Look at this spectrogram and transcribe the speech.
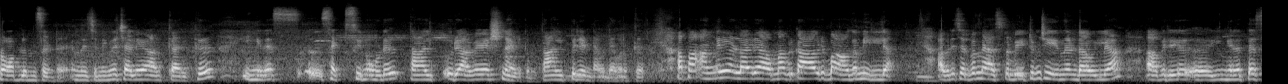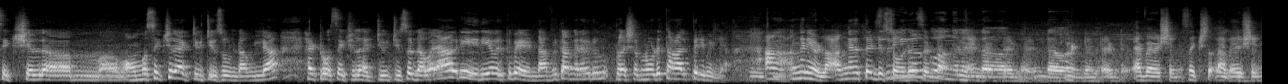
പ്രോബ്ലംസ് ഉണ്ട്. എന്ന് വെച്ചിട്ടുണ്ടെങ്കിൽ ചില ആൾക്കാർക്ക് ഇങ്ങനെ സെക്സിനോട് താല്പ ഒരു അവേഷനായിരിക്കും താല്പര്യം ഉണ്ടാവില്ല അവർക്ക്. അപ്പം അങ്ങനെയുള്ളവരാകുമ്പോൾ അവർക്ക് ആ ഒരു ഭാഗമില്ല. അവർ ചിലപ്പോൾ മാസ്റ്റർബേറ്റും ചെയ്യുന്നുണ്ടാവില്ല. അവർ ഇങ്ങനത്തെ സെക്ഷൽ ഹോമോസെക്ഷൽ ആക്ടിവിറ്റീസും ഉണ്ടാവില്ല. ഹെട്രോസെക്ഷൽ ആക്ടിവിറ്റീസും ഉണ്ടാവില്ല. ആ ഒരു ഏരിയ അവർക്ക് വേണ്ട. അവർക്ക് അങ്ങനെ ഒരു പ്ലഷറിനോട് താല്പര്യമില്ല. അങ്ങനെയുള്ള അങ്ങനത്തെ ഡിസോർഡേഴ്സ് ഉണ്ടാവാറുണ്ട്. അവേഷൻ സെക്ഷൽ അവേഷൻ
